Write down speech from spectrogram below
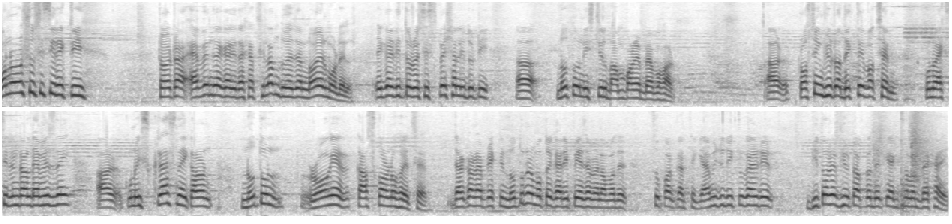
পনেরোশো সিসির একটি টয়োটা অ্যাভেঞ্জার গাড়ি দেখাচ্ছিলাম দু হাজার নয়ের মডেল এই গাড়িতে রয়েছে স্পেশালি দুটি নতুন স্টিল বাম্পারের ব্যবহার। আর ক্রসিং ভিউটা দেখতেই পাচ্ছেন, কোনো অ্যাক্সিডেন্টাল ড্যামেজ নেই। আর কোনো স্ক্র্যাচ নেই, কারণ নতুন রঙের কাজ করানো হয়েছে। যার কারণে আপনি একটি নতুনের মতোই গাড়ি পেয়ে যাবেন আমাদের সুপার কার থেকে। আমি যদি একটু গাড়িটির ভিতরের ভিউটা আপনাদেরকে এক ঝলক দেখাই।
